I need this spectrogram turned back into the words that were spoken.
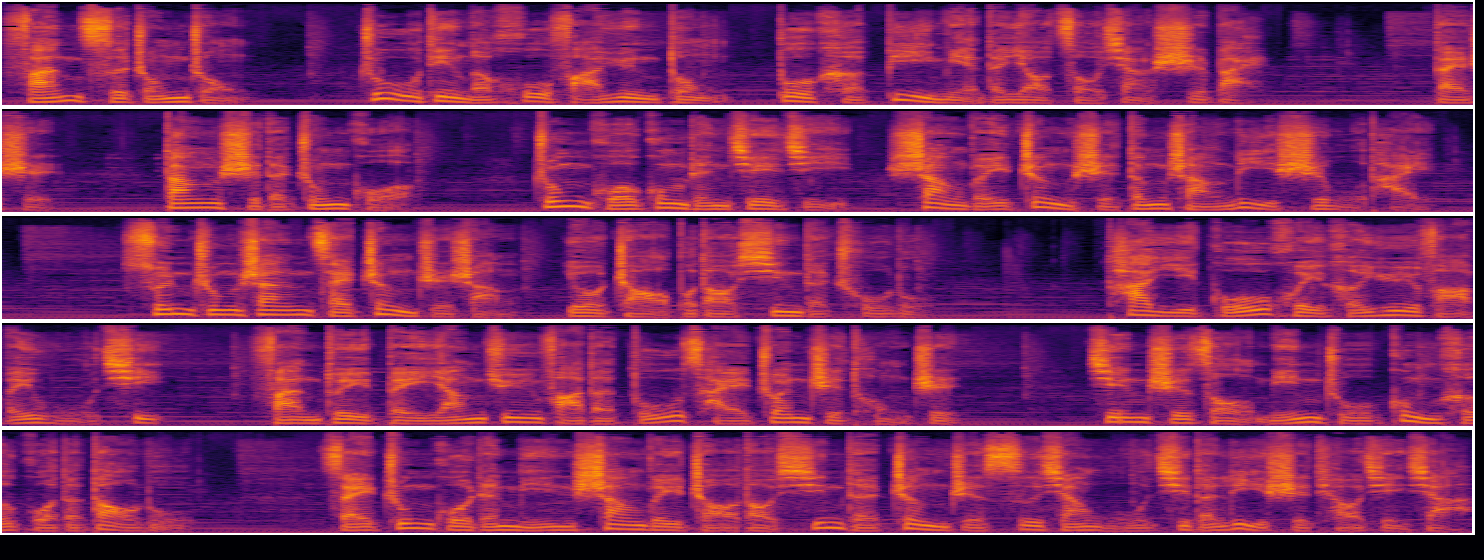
凡此种种，注定了护法运动不可避免的要走向失败。但是，当时的中国，中国工人阶级尚未正式登上历史舞台，孙中山在政治上又找不到新的出路。他以国会和约法为武器，反对北洋军阀的独裁专制统治，坚持走民主共和国的道路。在中国人民尚未找到新的政治思想武器的历史条件下，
